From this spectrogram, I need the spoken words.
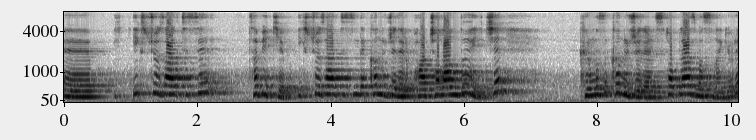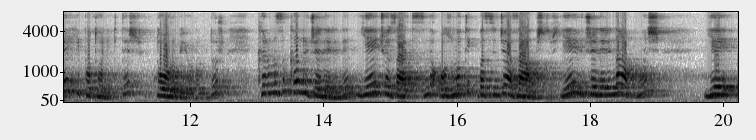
Ee, X çözeltisi tabii ki X çözeltisinde kan hücreleri parçalandığı için kırmızı kan hücrelerinin sitoplazmasına göre hipotoniktir. Doğru bir yorumdur. Kırmızı kan hücrelerinin Y çözeltisinde ozmotik basıncı azalmıştır. Y hücreleri ne yapmış? Y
